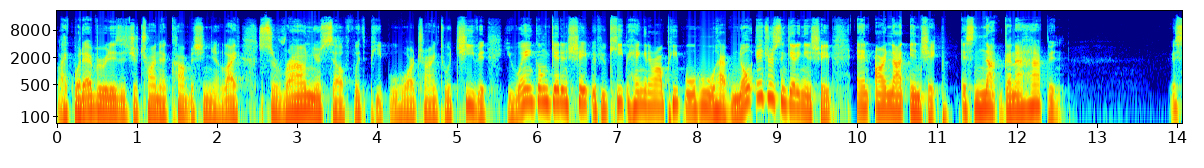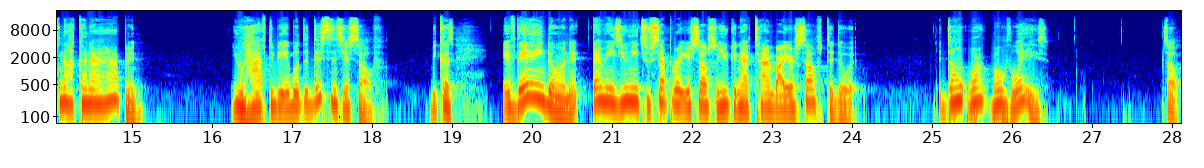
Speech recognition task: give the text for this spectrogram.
Like whatever it is that you're trying to accomplish in your life, surround yourself with people who are trying to achieve it. You ain't gonna get in shape if you keep hanging around people who have no interest in getting in shape and are not in shape. It's not gonna happen. It's not gonna happen. You have to be able to distance yourself because if they ain't doing it, that means you need to separate yourself so you can have time by yourself to do it. It don't work both ways. So,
